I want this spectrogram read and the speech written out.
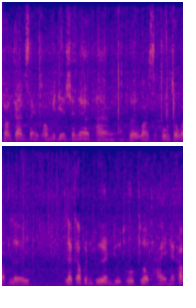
ช่องการแสงทองมีเดียชาแนลทางอำเภอวังสะพุงจังหวัดเลย แล้วก็เพื่อนๆ YouTube ทั่วไทยนะครับ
